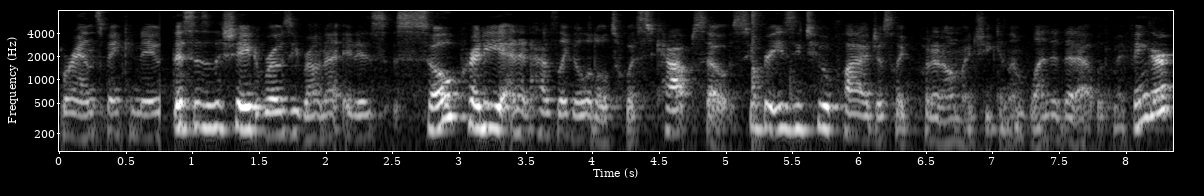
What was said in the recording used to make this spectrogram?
brand spanking new. This is the shade Rosy Rona. It is so pretty and it has like a little twist cap so super easy to apply. I just like put it on my cheek and then blended it out with my finger.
